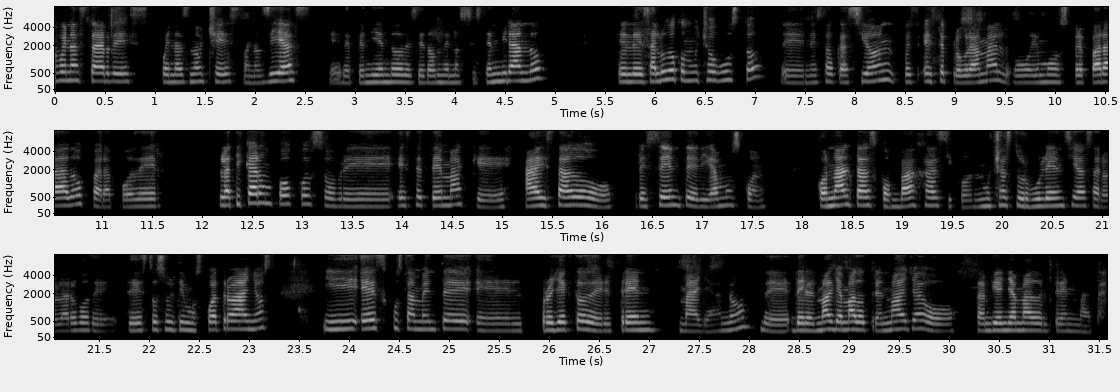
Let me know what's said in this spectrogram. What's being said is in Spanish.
Buenas tardes, buenas noches, buenos días, eh, dependiendo desde dónde nos estén mirando. Eh, les saludo con mucho gusto. Eh, en esta ocasión, pues este programa lo hemos preparado para poder platicar un poco sobre este tema que ha estado presente, digamos, con, con altas, con bajas y con muchas turbulencias a lo largo de, de estos últimos cuatro años y es justamente el proyecto del tren Maya, ¿no? del mal llamado tren Maya o también llamado el tren Mata.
